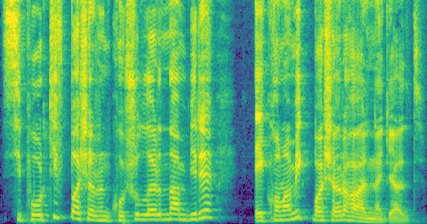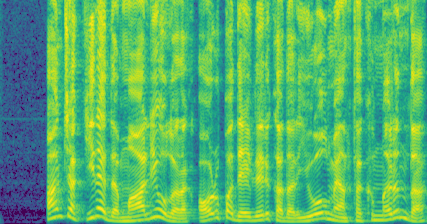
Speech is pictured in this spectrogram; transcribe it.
sportif başarının koşullarından biri ekonomik başarı haline geldi. Ancak yine de mali olarak Avrupa devleri kadar iyi olmayan takımların da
